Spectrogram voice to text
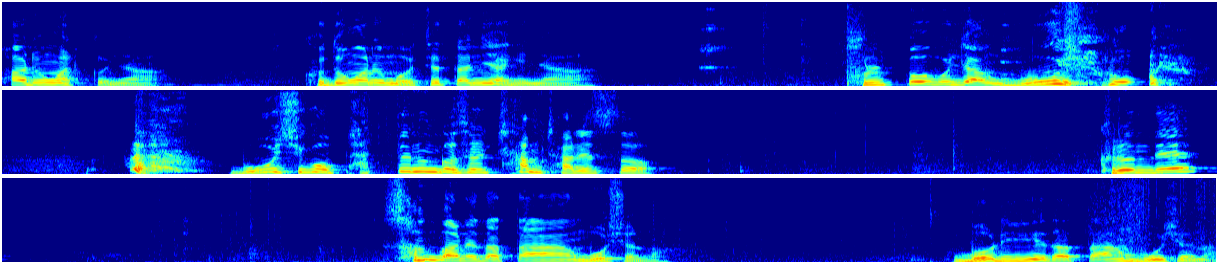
활용할 거냐. 그동안은 뭐 어쨌다는 이야기냐. 불법을 그냥 모시고, 모시고 받드는 것을 참 잘했어. 그런데 선반에다 딱 모셔놔. 머리 위에다 딱 모셔놔.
